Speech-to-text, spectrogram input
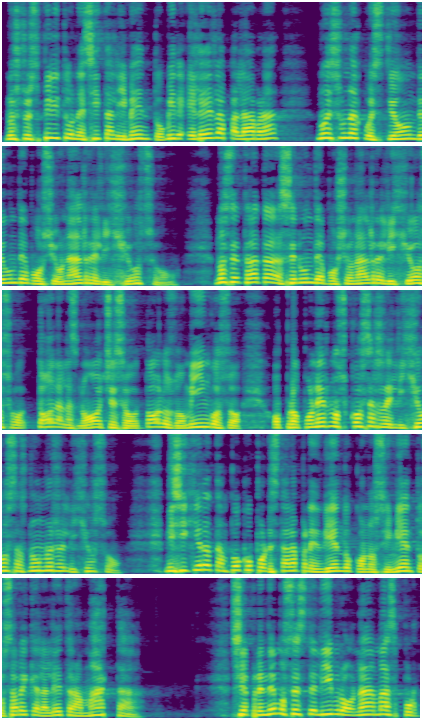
Nuestro espíritu necesita alimento. Mire, el leer la palabra no es una cuestión de un devocional religioso. No se trata de hacer un devocional religioso todas las noches o todos los domingos o, o, proponernos cosas religiosas. No, no es religioso. Ni siquiera tampoco por estar aprendiendo conocimiento. Sabe que la letra mata. Si aprendemos este libro nada más por,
